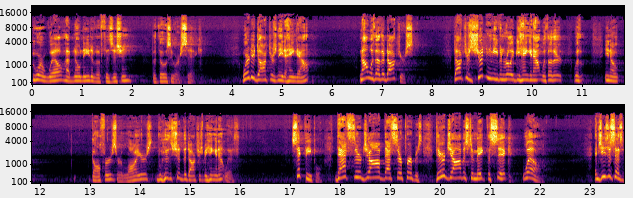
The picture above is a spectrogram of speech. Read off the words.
who are well have no need of a physician, but those who are sick. Where do doctors need to hang out? Not with other doctors. Doctors shouldn't even really be hanging out with other with you know, golfers or lawyers, who should the doctors be hanging out with? Sick people. That's their job, that's their purpose. Their job is to make the sick well. And Jesus says,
